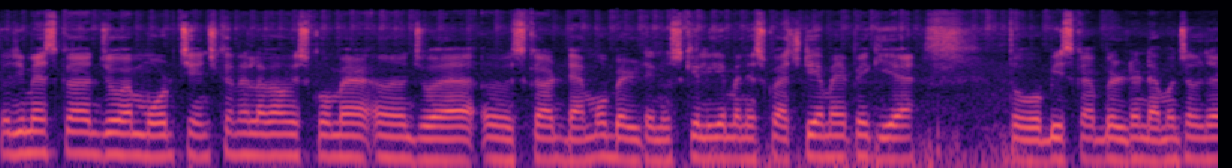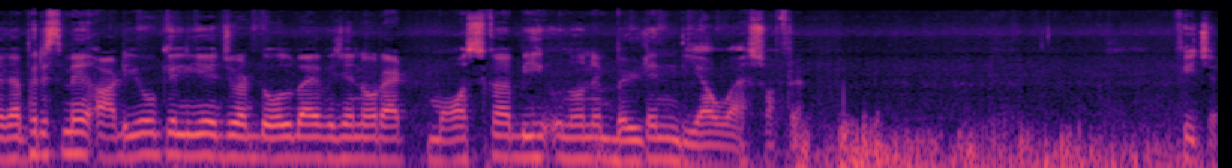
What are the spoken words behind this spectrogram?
तो जी मैं इसका जो है मोड चेंज करने लगा हूँ, इसको मैं जो है इसका डेमो बिल्ट इन उसके लिए मैंने इसको एच डी एम आई पे किया है तो वो भी इसका बिल्ट इन डेमो चल जाएगा। फिर इसमें ऑडियो के लिए जो है डोल बाय विजन और एट मॉस का भी उन्होंने बिल्ट इन दिया हुआ है सॉफ्टवेयर फीचर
